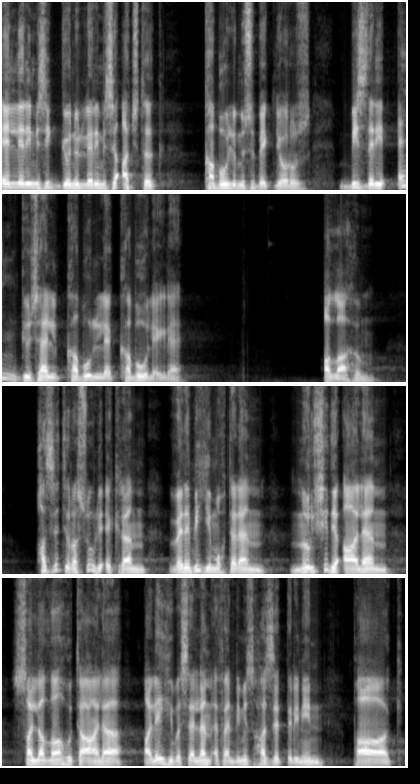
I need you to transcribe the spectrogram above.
Ellerimizi, gönüllerimizi açtık. Kabulümüzü bekliyoruz. Bizleri en güzel kabulle kabul eyle. Allah'ım, Hazreti Resul-i Ekrem ve Nebi-i Muhterem, Mürşid-i Alem, sallallahu teala aleyhi ve sellem Efendimiz Hazretlerinin pak,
